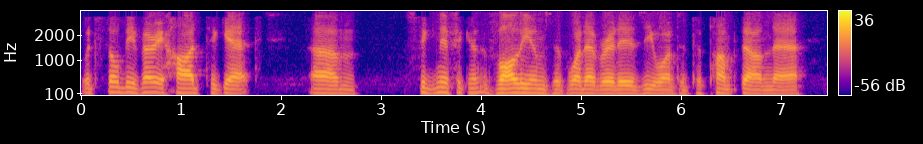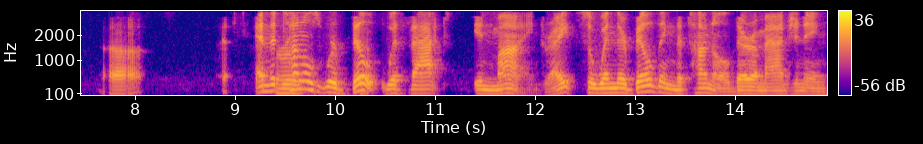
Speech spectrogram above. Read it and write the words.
it would still be very hard to get um, significant volumes of whatever it is you wanted to pump down there. Uh, And the through- tunnels were built with that in mind, right? So when they're building the tunnel, they're imagining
